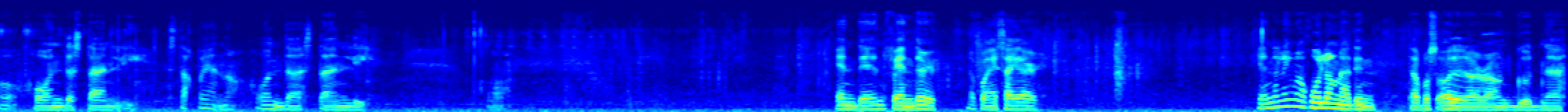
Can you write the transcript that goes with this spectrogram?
Oh, Honda Stanley. Stock pa yan, no? Honda Stanley. Oh. and then fender na pang SIR yan na lang yung kulang natin tapos all around good na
